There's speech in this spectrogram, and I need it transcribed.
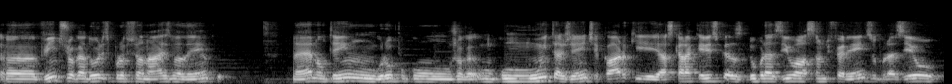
uh, 20 jogadores profissionais no elenco. Né, não tem um grupo com, com muita gente. É claro que as características do Brasil elas são diferentes. O Brasil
